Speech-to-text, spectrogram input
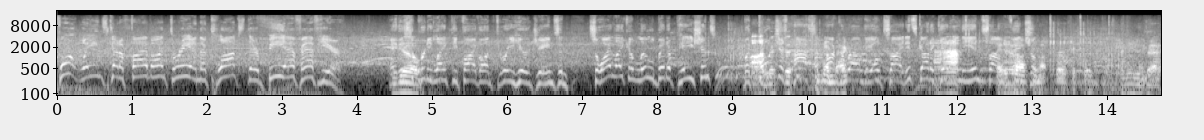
Fort Wayne's got a five on three, and the clock's their BFF here. Hey, this is a pretty lengthy five on three here, James, and so I like a little bit of patience, but Oh, don't just it. pass the I'm puck back. around the outside. It's got to get Ah. on the inside They crossed eventually. him up perfectly. I needed that.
